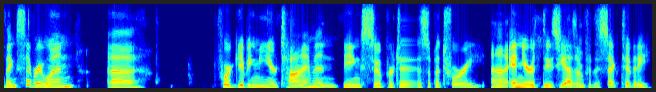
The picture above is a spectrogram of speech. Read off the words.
Thanks everyone uh, for giving me your time and being so participatory uh, and your enthusiasm for this activity.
